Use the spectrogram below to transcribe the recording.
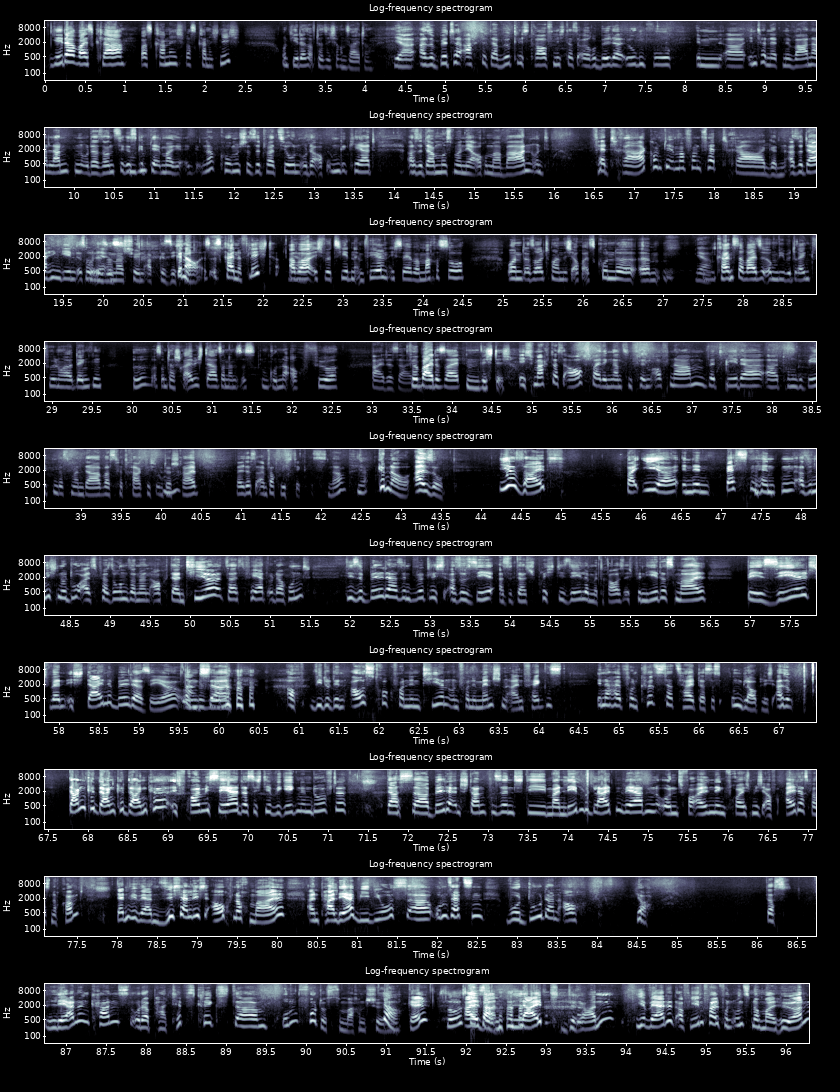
jeder weiß klar, was kann ich, was kann ich nicht. Und jeder ist auf der sicheren Seite. Ja, also bitte achtet da wirklich drauf, nicht, dass eure Bilder irgendwo im äh, Internet Nirvana landen oder sonstiges. Es gibt ja immer ne, komische Situationen oder auch umgekehrt. Also da muss man ja auch immer warnen. Und Vertrag kommt ja immer von Vertragen. Also dahingehend ist So man ist ja es. immer schön abgesichert. Genau, es ist keine Pflicht, aber Ja. ich würde es jedem empfehlen. Ich selber mache es so. Und da sollte man sich auch als Kunde ähm, Ja. in keinster Weise irgendwie bedrängt fühlen oder denken, äh, was unterschreibe ich da, sondern es ist im Grunde auch für, Beide Seiten. für beide Seiten wichtig. Ich mache das auch. Bei den ganzen Filmaufnahmen wird jeder äh, darum gebeten, dass man da was vertraglich unterschreibt, weil das einfach wichtig ist. Ne? Ja. Genau. Also, ihr seid bei ihr in den besten Händen, also nicht nur du als Person, sondern auch dein Tier, sei es Pferd oder Hund. Diese Bilder sind wirklich, also, See, also da spricht die Seele mit raus. Ich bin jedes Mal beseelt, wenn ich deine Bilder sehe und äh, auch wie du den Ausdruck von den Tieren und von den Menschen einfängst. innerhalb von kürzester Zeit, das ist unglaublich. Also danke, danke, danke. Ich freue mich sehr, dass ich dir begegnen durfte, dass äh, Bilder entstanden sind, die mein Leben begleiten werden und vor allen Dingen freue ich mich auf all das, was noch kommt, denn wir werden sicherlich auch noch mal ein paar Lehrvideos äh, umsetzen, wo du dann auch ja das lernen kannst oder ein paar Tipps kriegst, ähm, um Fotos zu machen. Schön, Ja, gell? so ist der also Plan. bleibt dran. Ihr werdet auf jeden Fall von uns nochmal hören.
